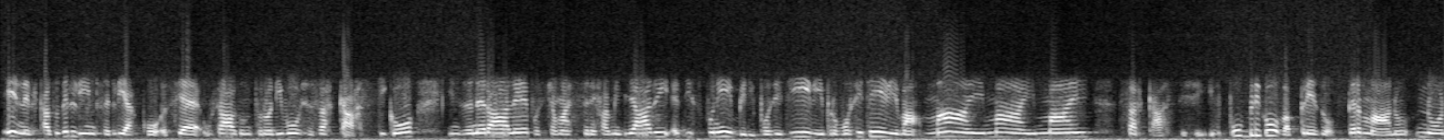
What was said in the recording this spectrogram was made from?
e nel caso dell'Inps lì ecco, si è usato un tono di voce sarcastico, in generale possiamo essere familiari e disponibili, positivi, propositivi, ma mai, mai, mai sarcastici. Il pubblico va preso per mano, non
